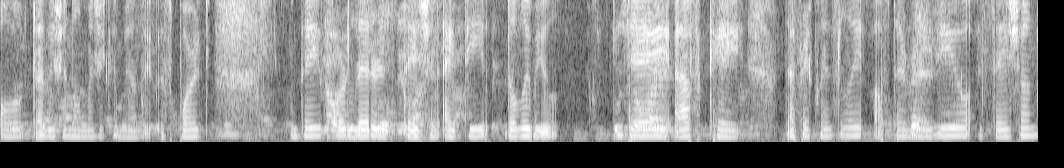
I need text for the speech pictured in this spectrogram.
of traditional Mexican music. Sport. day for letter station ID WJFK. The frequency of the radio station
